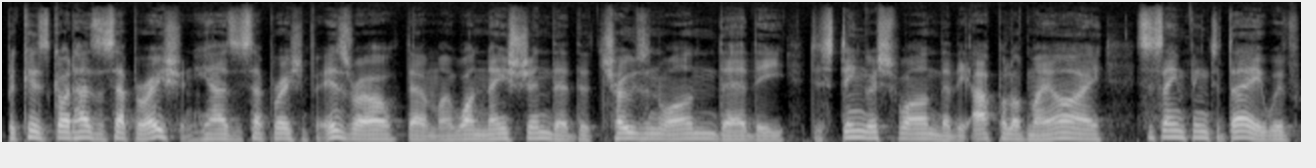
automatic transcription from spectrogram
because God has a separation. He has a separation for Israel. They're my one nation. They're the chosen one. They're the distinguished one. They're the apple of my eye. It's the same thing today with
